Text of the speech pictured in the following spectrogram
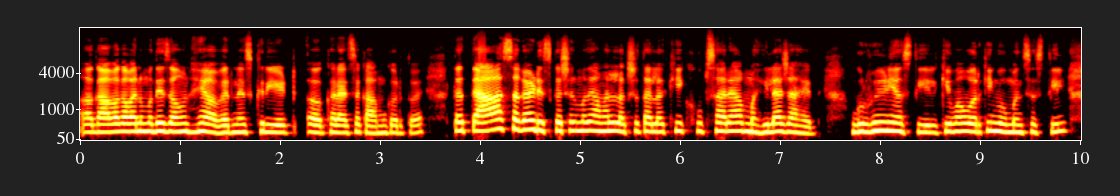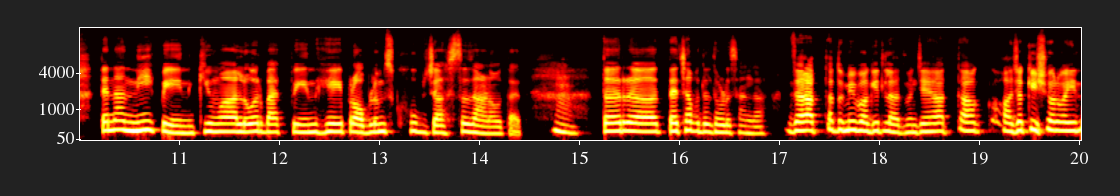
अ, गावागावांमध्ये जाऊन हे अवेअरनेस क्रिएट अ, करायचं काम करतोय. तर त्या सगळ्या डिस्कशनमध्ये आम्हाला लक्षात आलं, की खूप साऱ्या महिला ज्या आहेत, गृहिणी असतील किंवा वर्किंग वुमन्स असतील, त्यांना नी पेन किंवा लोअर बॅक पेन हे प्रॉब्लेम्स खूप जास्त जाणवतायत. हं. तर अ, त्याच्याबद्दल थोडं सांगा? जर आत्ता तुम्ही बघितलत म्हणजे आत्ता अ, ज्या किशोरवयीन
